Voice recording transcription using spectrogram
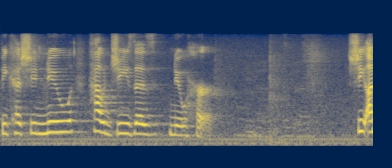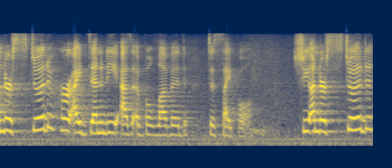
because she knew how Jesus knew her. She understood her identity as a beloved disciple. She understood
